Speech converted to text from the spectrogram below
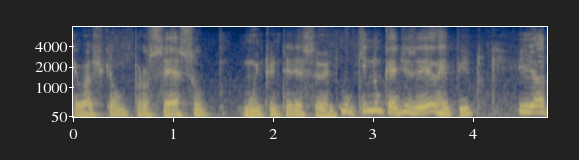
eu acho que é um processo muito interessante. O que não quer dizer, eu repito, que a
